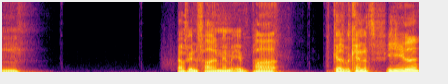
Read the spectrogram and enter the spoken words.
Hm. Ja, auf jeden Fall. Wir haben eben ein paar gelbe Kerne zu viel.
